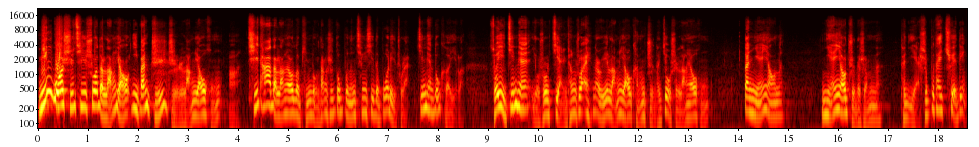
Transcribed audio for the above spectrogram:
民国时期说的郎窑，一般只指郎窑红啊。其他的郎窑的品种当时都不能清晰的剥离出来，今天都可以了。所以今天有时候简称说，哎，那有一郎窑，可能指的就是郎窑红。但年窑呢？年窑指的什么呢？它也是不太确定。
